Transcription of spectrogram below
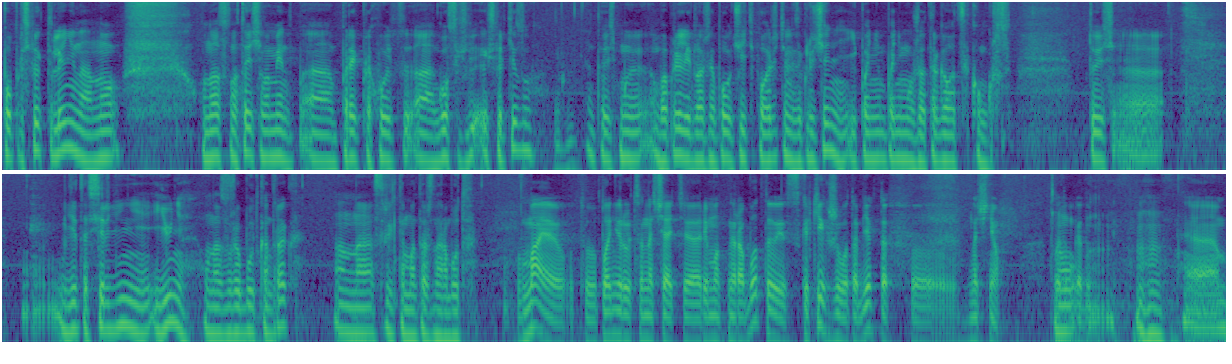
По проспекту Ленина, ну, у нас в настоящий момент а, проект проходит госэкспертизу. То есть мы в апреле должны получить положительное заключение и по, ним, по нему уже оторговаться конкурс. То есть э, где-то в середине июня у нас уже будет контракт на строительно-монтажную работу. В мае вот, э, планируется начать э, ремонтные работы. С каких же вот объектов э, начнем в этом Ну, году? Мгм. Э,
